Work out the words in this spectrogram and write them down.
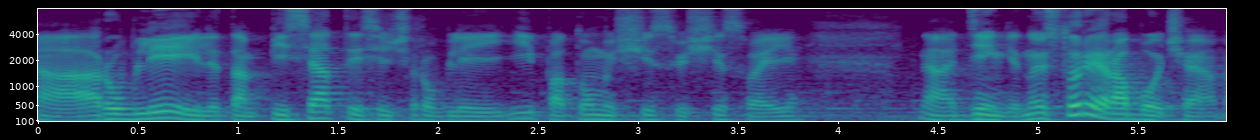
а, рублей или там 50 тысяч рублей, и потом ищи, свищи свои а, деньги. Но история рабочая.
